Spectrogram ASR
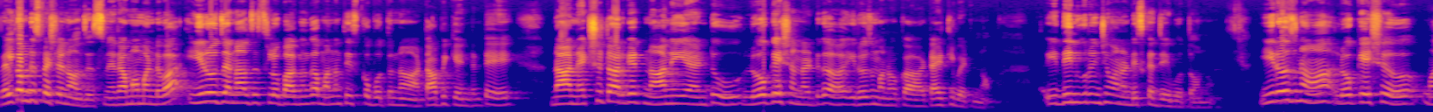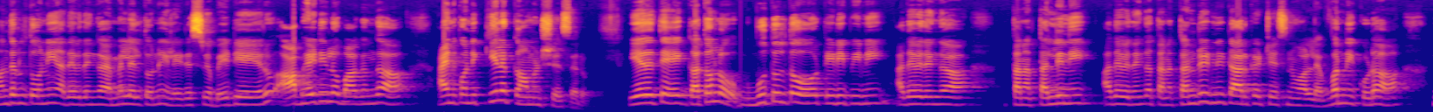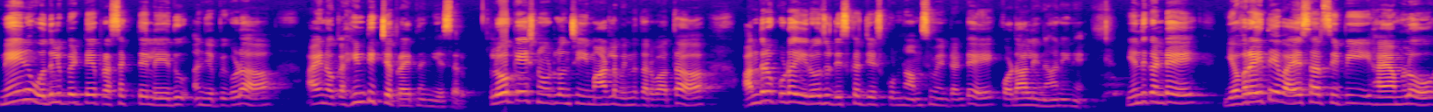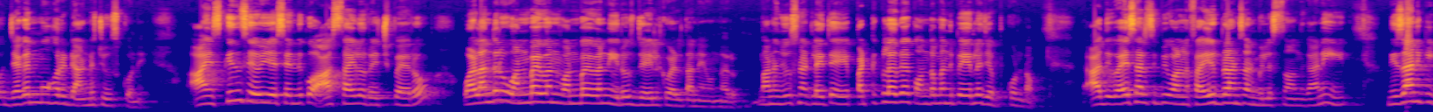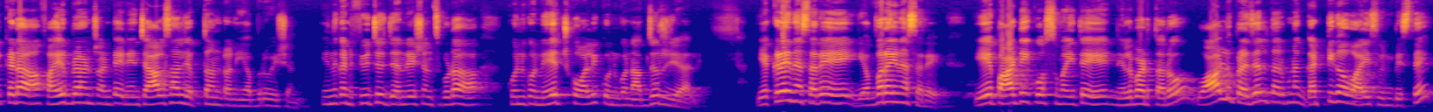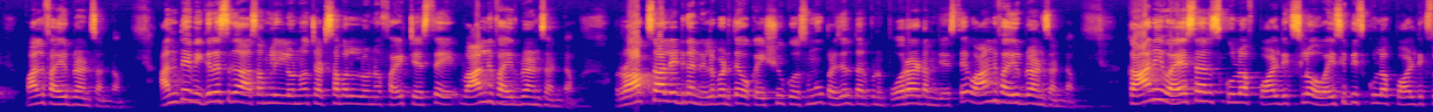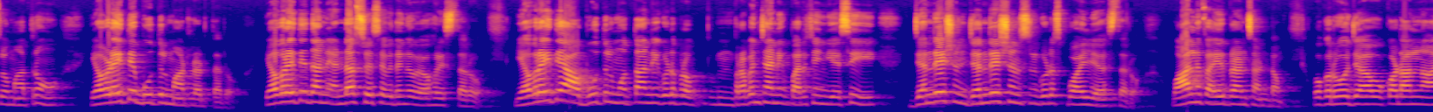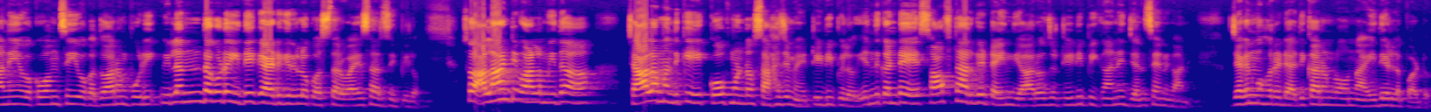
Welcome to special analysis నేను రమ మండవ. ఈ రోజు అనాలిసిస్లో భాగంగా మనం తీసుకోబోతున్న టాపిక్ ఏంటంటే నా నెక్స్ట్ టార్గెట్ నానియే అంటూ లోకేష్ అన్నట్టుగా ఈరోజు మనం ఒక టైటిల్ పెట్టినాం. ఈ దీని గురించి మనం డిస్కస్ చేయబోతున్నాం. ఈ రోజున లోకేష్ మంత్రులతోని అదేవిధంగా ఎమ్మెల్యేలతోని లేటెస్ట్గా భేటీ అయ్యారు. ఆ భేటీలో భాగంగా ఆయన కొన్ని కీలక కామెంట్స్ చేశారు. ఏదైతే గతంలో బూతులతో టీడీపీని అదేవిధంగా తన తల్లిని అదేవిధంగా తన తండ్రిని టార్గెట్ చేసిన వాళ్ళు ఎవరిని కూడా నేను వదిలిపెట్టే ప్రసక్తే లేదు అని చెప్పి కూడా ఆయన ఒక హింట్ ఇచ్చే ప్రయత్నం చేశారు. లోకేష్ నోట్లోంచి ఈ మాటలు విన్న తర్వాత అందరూ కూడా ఈరోజు డిస్కస్ చేసుకుంటున్న అంశం ఏంటంటే కొడాలి నానినే. ఎందుకంటే ఎవరైతే వైఎస్ఆర్సీపీ హయాంలో జగన్మోహన్ రెడ్డి అండ చూసుకొని ఆయన స్కిన్ సేవ్ చేసేందుకు ఆ స్థాయిలో రెచ్చిపోయారో వాళ్ళందరూ one by one one by one ఈరోజు జైలుకి వెళ్తానే ఉన్నారు. మనం చూసినట్లయితే పర్టికులర్గా కొంతమంది పేర్లే చెప్పుకుంటాం. అది వైఎస్ఆర్సీపీ వాళ్ళని ఫైర్ బ్రాండ్స్ అని పిలుస్తుంది. కానీ నిజానికి ఇక్కడ ఫైర్ బ్రాండ్స్ అంటే నేను చాలాసార్లు చెప్తా ఉంటాను ఈ అబ్జర్వేషన్ ఎందుకంటే ఫ్యూచర్ జనరేషన్స్ కూడా కొన్ని కొన్ని నేర్చుకోవాలి కొన్ని కొన్ని అబ్జర్వ్ చేయాలి. ఎక్కడైనా సరే ఎవరైనా సరే ఏ పార్టీ కోసం అయితే నిలబడతారో వాళ్ళు ప్రజల తరపున గట్టిగా వాయిస్ వినిపిస్తే వాళ్ళని ఫైర్ బ్రాండ్స్ అంటాం. అంతే విగ్రస్గా అసెంబ్లీలోనో చట్టసభలలోనో ఫైట్ చేస్తే వాళ్ళని ఫైర్ బ్రాండ్స్ అంటాం. రాక్ సాలిడ్గా నిలబడితే ఒక ఇష్యూ కోసము ప్రజల తరపున పోరాటం చేస్తే వాళ్ళని ఫైర్ బ్రాండ్స్ అంటాం. కానీ వైఎస్ఆర్ స్కూల్ ఆఫ్ పాలిటిక్స్లో వైసీపీ స్కూల్ ఆఫ్ పాలిటిక్స్లో మాత్రం ఎవరైతే బూతులు మాట్లాడతారో ఎవరైతే దాన్ని ఎండార్స్ చేసే విధంగా వ్యవహరిస్తారో ఎవరైతే ఆ బూతులు మొత్తాన్ని కూడా ప్ర ప్రపంచానికి పరిచయం చేసి జనరేషన్ జనరేషన్స్ని కూడా స్పాయిల్ చేస్తారో వాళ్ళని ఫైర్ బ్రాండ్స్ అంటాం. ఒక రోజా ఒక కొడాల నాని ఒక వంశీ ఒక ద్వారంపూడి వీళ్ళంతా కూడా ఇదే కేటగిరీలోకి వస్తారు వైఎస్ఆర్సీపీలో. సో అలాంటి వాళ్ళ మీద చాలామందికి కోపం ఉండడం సహజమే టీడీపీలో. ఎందుకంటే సాఫ్ట్ టార్గెట్ అయింది ఆ రోజు టీడీపీ కానీ జనసేన కానీ. జగన్మోహన్ రెడ్డి అధికారంలో ఉన్న ఐదేళ్ళ పాటు.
